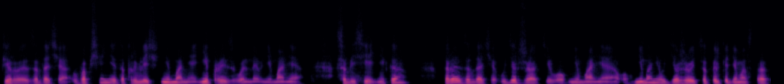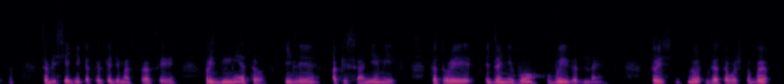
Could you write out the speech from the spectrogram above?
первая задача в общении – это привлечь внимание, непроизвольное внимание собеседника. Вторая задача – удержать его внимание. Внимание удерживается только демонстрацией собеседника, только демонстрацией предметов или описаниями их, которые для него выгодны. То есть ну, для того, чтобы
